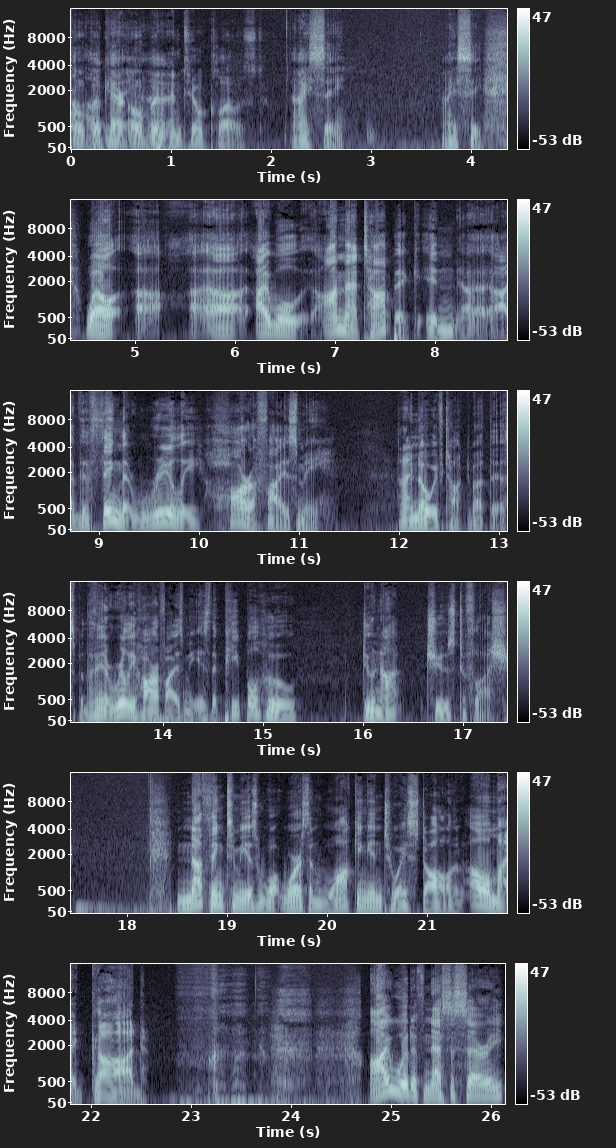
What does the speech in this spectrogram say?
They're open. okay. They're open right. until closed. I see. I see. Well, uh, uh, I will on that topic. In uh, uh, the thing that really horrifies me, and I know we've talked about this, but the thing that really horrifies me is the people who do not choose to flush. Nothing to me is w- worse than walking into a stall and oh my god. I would, if necessary,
